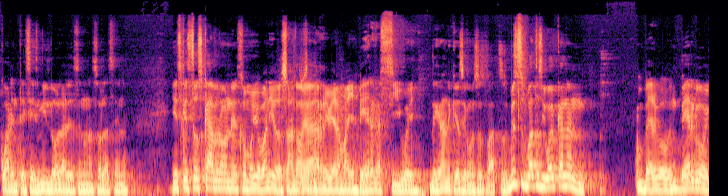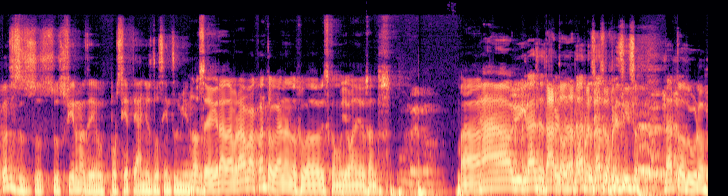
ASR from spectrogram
46 mil dólares en una sola cena? Y es que estos cabrones... Como Giovanni Dos Santos en la Riviera Maya. Verga, sí, güey. De grande quiero ser con esos vatos. ¿Ves? Esos vatos igual ganan Un vergo, güey. un vergo, güey. ¿Cuántos sus, sus- sus firmas de por 7 años? 200 millones. No sé, Grada Brava, ¿cuánto ganan los jugadores como Giovanni Dos Santos? Ah, Ah, ok, gracias. Dato, por el- dato preciso. dato preciso. Dato duro.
